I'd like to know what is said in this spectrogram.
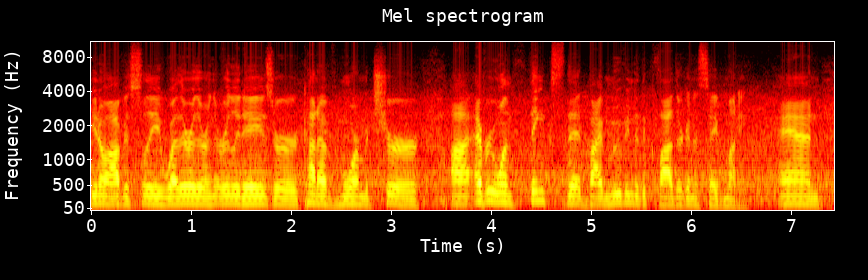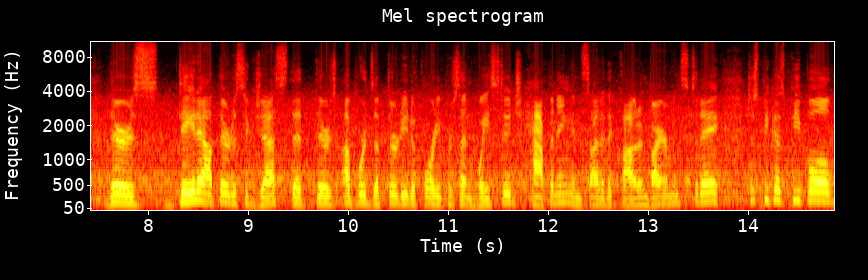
you know, obviously, whether they're in the early days or kind of more mature, uh, everyone thinks that by moving to the cloud, they're going to save money. And there's data out there to suggest that there's upwards of 30 to 40% wastage happening inside of the cloud environments today, just because people,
